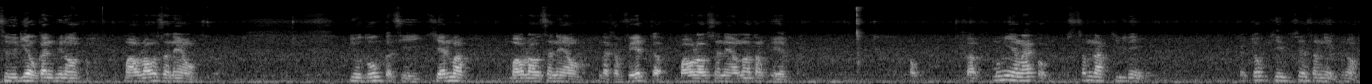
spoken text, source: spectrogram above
ซื้อเดียวกันพี่น้องเมาเราสแนล YouTube กับสีเขียนมาเบาเราสแนลแล้วก็เฟซกับเบาเราสแนลนาะทั้งเพจก็ไม่มีอะไรก็สำหรับคลิปนี้ก็จบคลิปเช่นสนิทพี่น้อง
